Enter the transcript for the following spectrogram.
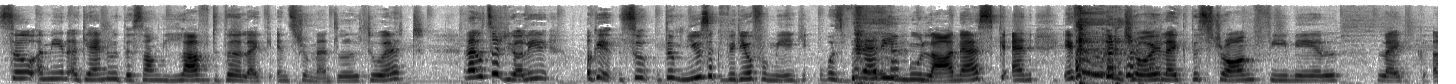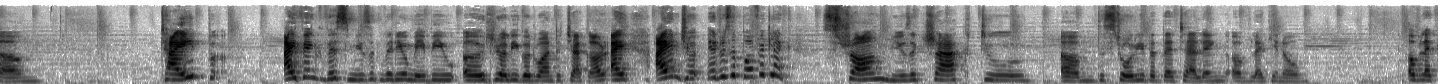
So I mean, again with the song, loved the like instrumental to it, and I also really okay. So the music video for me was very Mulan-esque, and if you enjoy like the strong female like um type. I think this music video may be a really good one to check out. I I enjoy. It was a perfect like strong music track to um, the story that they're telling of like you know of like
